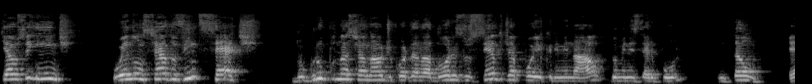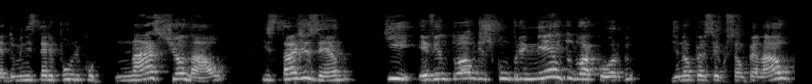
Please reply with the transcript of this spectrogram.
que é o seguinte: o enunciado 27 do Grupo Nacional de Coordenadores do Centro de Apoio Criminal do Ministério Público, então é do Ministério Público Nacional, está dizendo que eventual descumprimento do acordo de não persecução penal,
